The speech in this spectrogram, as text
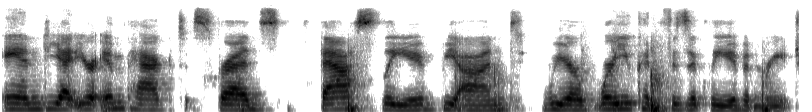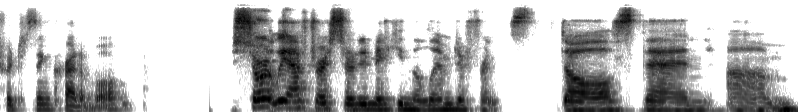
and yet your impact spreads vastly beyond where where you can physically even reach, which is incredible. Shortly after I started making the limb difference dolls, then um,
